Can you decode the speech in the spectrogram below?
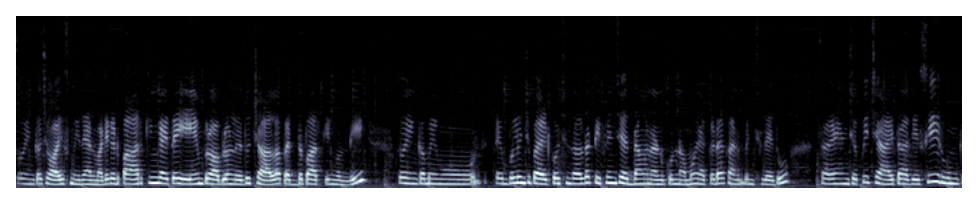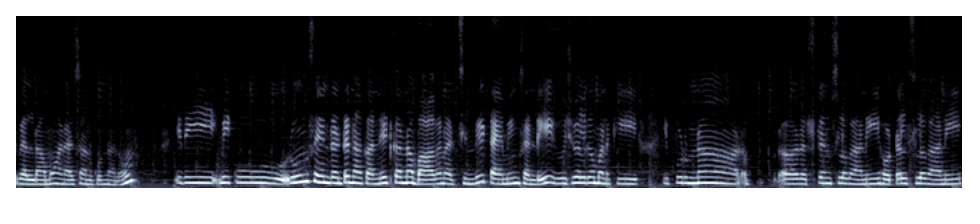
సో ఇంకా చాయిస్ మీదే అనమాట ఇక్కడ పార్కింగ్ అయితే ఏం ప్రాబ్లం లేదు. చాలా పెద్ద పార్కింగ్ ఉంది. సో ఇంకా మేము టెంపుల్ నుంచి బయటకు వచ్చిన తర్వాత టిఫిన్ చేద్దామని అనుకున్నాము. ఎక్కడా కనిపించలేదు. సరే అని చెప్పి చాయ్ తాగేసి రూమ్కి వెళ్దాము అనేసి అనుకున్నాను. ఇది మీకు రూమ్స్ ఏంటంటే నాకు అన్నిటికన్నా బాగా నచ్చింది టైమింగ్స్ అండి. యూజువల్గా మనకి ఇప్పుడున్న రెస్టారెంట్స్లో కానీ హోటల్స్లో కానీ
